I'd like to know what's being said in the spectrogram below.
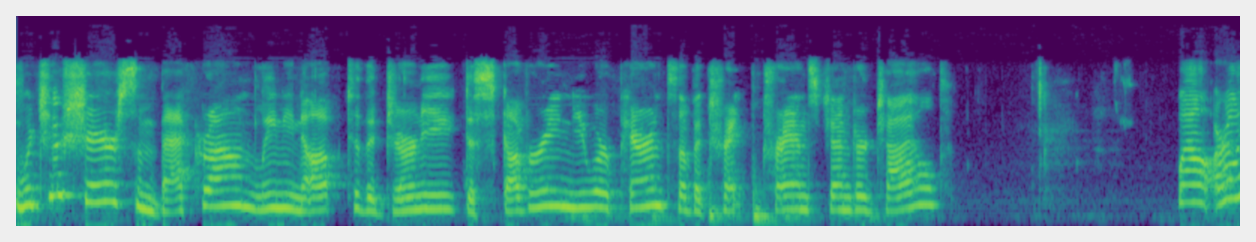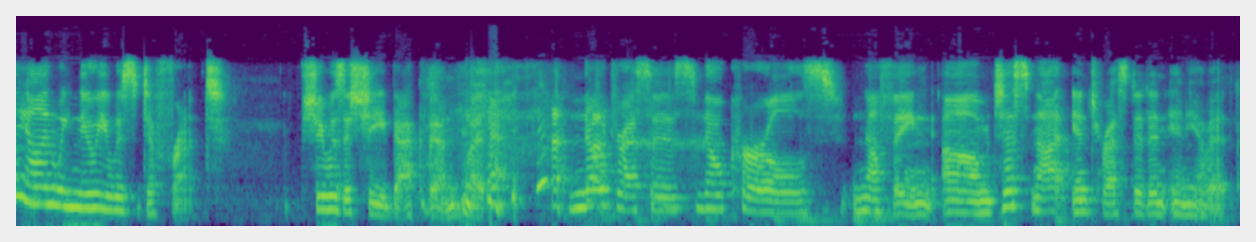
would you share some background leading up to the journey discovering you were parents of a tra- transgender child? Well, early on, we knew he was different. She was a she back then, but no dresses, no curls, nothing. Um, just not interested in any of it.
